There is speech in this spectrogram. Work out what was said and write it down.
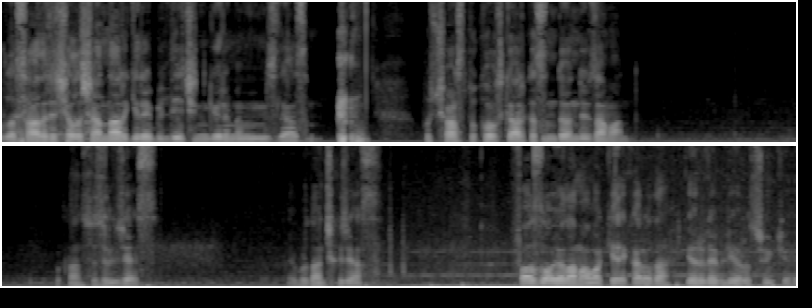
Burada sadece çalışanlar girebildiği için görünmememiz lazım. Bu Charles Bukowski arkasını döndüğü zaman buradan süzüleceğiz. Ve buradan çıkacağız. Fazla oyalamamak gerek arada. Görülebiliyoruz çünkü.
